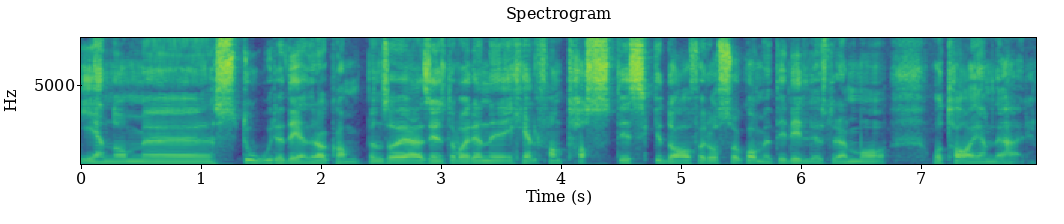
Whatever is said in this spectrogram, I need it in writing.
gjennom eh, store deler av kampen, så jeg syns det var en helt fantastisk dag for oss å komme til Lillestrøm og, og ta hjem det her.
